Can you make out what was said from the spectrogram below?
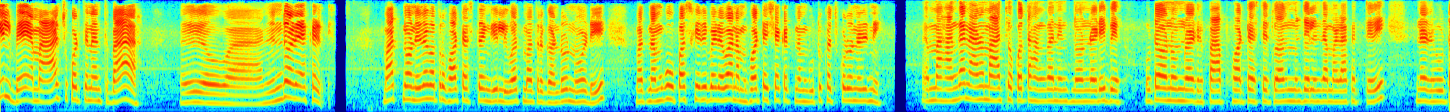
ಇಲ್ಲ ಬೇ, ಅಮ್ಮ ಹಚ್ಕೊಡ್ತೀನಿ ಅಂತ ಬಾ. ಅಯ್ಯವ್ವ ನಿಂದು ಯಾಕೆ ಮತ್ತೆ ನೋಡಿ, ನಿನಗೆ ಹತ್ರ ಹೊಟ್ಟೆ ಹಸ್ತಂಗೆ ಇಲ್ಲಿ ಇವತ್ತು ಮಾತ್ರ ಗಂಡು ನೋಡಿ. ಮತ್ತೆ ನಮಗೂ ಉಪಾಸ ಕೇರಿ ಬೇಡವ? ನಮ್ಗೆ ಹೊಟ್ಟೆ ಹಸಾಕತ್ತೆ ನಮ್ಗೆ ಊಟಕ್ಕೆ ಹಚ್ಕೊಡು ನಡೀನಿ. ಅಮ್ಮ, ಹಂಗೆ ನಾನು ಮಾತಾಡ್ಕೊತ ಹಂಗೆ ನಿಂತು ನೋಡಿ, ನಡಿಬೇ. ಊಟ ಉಣ್ಣು ನೋಡ್ರಿ ಪಾಪ ಹೊಟ್ಟೆ ಹಸ್ತೈತಿ ಒಂದು ಮುಂಜಾನೆಯಿಂದ ಮಾಡಾಕತ್ತೀವಿ ನೋಡ್ರಿ, ಊಟ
